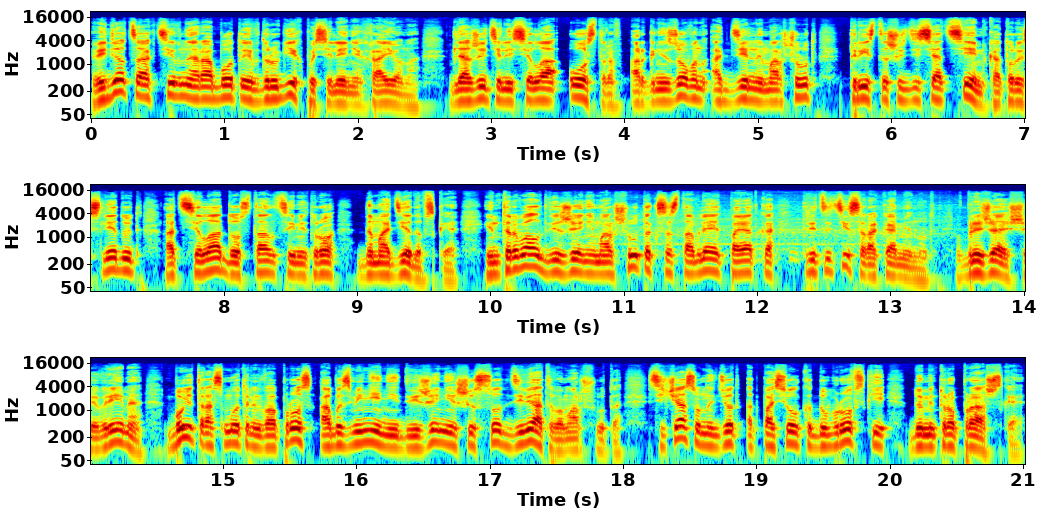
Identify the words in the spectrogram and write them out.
Ведется активная работа и в других поселениях района. Для жителей села Остров организован отдельный маршрут 367, который следует от села до станции метро Домодедовская. Интервал движения маршруток составляет порядка 30-40 минут. В ближайшее время будет рассмотрен вопрос об изменении движения 609 маршрута. Сейчас он идет от поселка Дубровский до метро Пражская,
